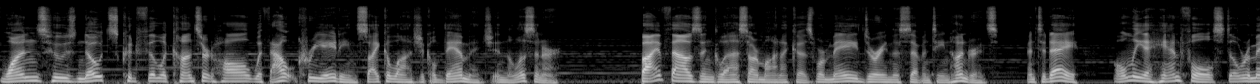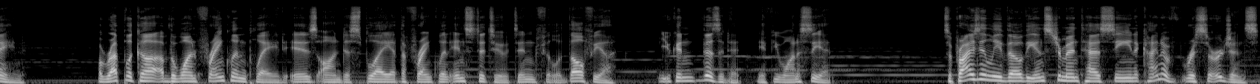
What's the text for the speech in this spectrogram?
ones whose notes could fill a concert hall without creating psychological damage in the listener. 5,000 glass harmonicas were made during the 1700s, and today, only a handful still remain. A replica of the one Franklin played is on display at the Franklin Institute in Philadelphia. You can visit it if you want to see it. Surprisingly, though, the instrument has seen a kind of resurgence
